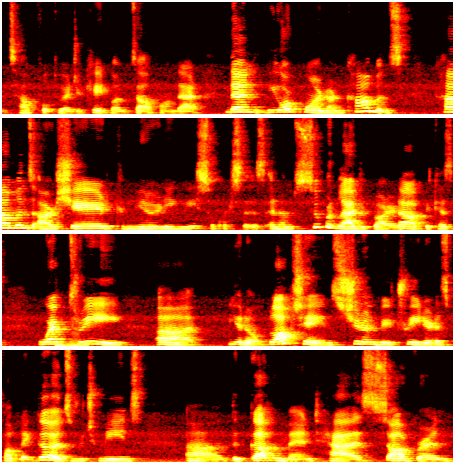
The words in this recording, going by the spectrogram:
it's helpful to educate oneself on that. Then your point on commons. Commons are shared community resources, and I'm super glad you brought it up because Web Mhm. 3 uh, you know, blockchains shouldn't be treated as public goods, which means uh, the government has sovereign,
